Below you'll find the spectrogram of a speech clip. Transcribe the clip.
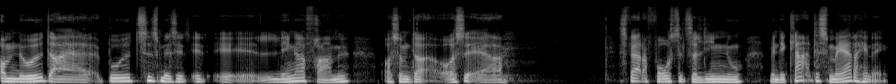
om noget, der er både tidsmæssigt et, et, et, længere fremme, og som der også er svært at forestille sig lige nu. Men det er klart, det smager derhen af.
